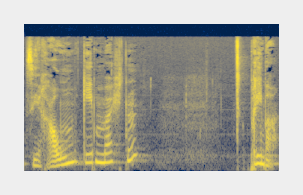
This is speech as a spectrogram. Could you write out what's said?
Sie Raum geben möchten? Prima.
